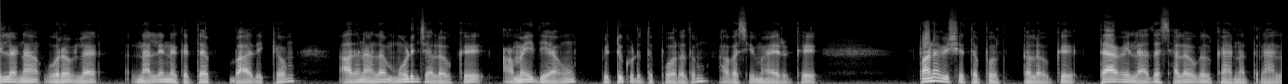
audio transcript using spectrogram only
இல்லைன்னா உறவில் நல்லிணக்கத்தை பாதிக்கும். அதனால் முடிஞ்ச அளவுக்கு அமைதியாகவும் விட்டு கொடுத்து போகிறதும் அவசியமாக இருக்குது பண விஷயத்தை பொறுத்தளவுக்கு தேவையில்லாத செலவுகள் காரணத்தினால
